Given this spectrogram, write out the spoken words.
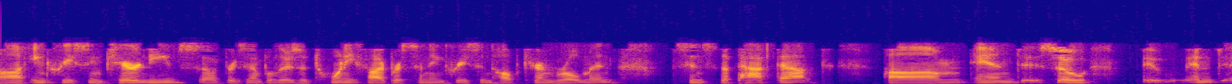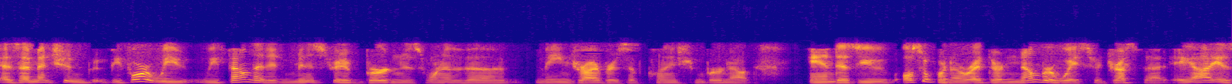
uh, increasing care needs. Uh, for example, there's a 25% increase in healthcare enrollment since the PACT Act. Um, and so, and as I mentioned before, we, we found that administrative burden is one of the main drivers of clinician burnout. And as you also point out, right, there are a number of ways to address that. AI is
